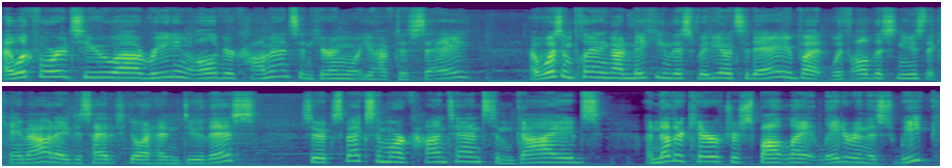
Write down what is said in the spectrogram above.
I look forward to uh, reading all of your comments and hearing what you have to say. I wasn't planning on making this video today, but with all this news that came out, I decided to go ahead and do this. So expect some more content, some guides, another character spotlight later in this week.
